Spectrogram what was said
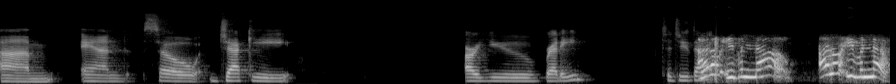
Um, and so, Jackye, are you ready to do that? I don't even know. I don't even know.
